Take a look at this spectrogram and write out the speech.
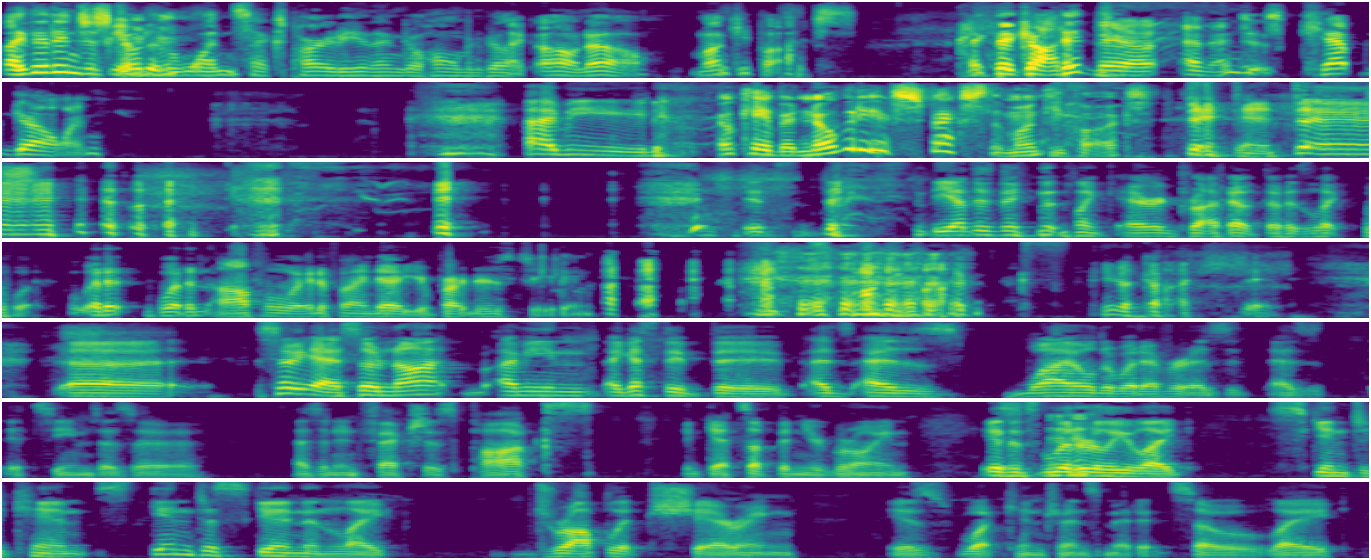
Like they didn't just go to the mm-hmm. one sex party and then go home and be like, "Oh no, monkeypox." Like they got it there and then just kept going. I mean, Okay, but nobody expects the monkeypox. dun, dun, dun. it's the other thing that like Eric brought out though is like what what a, what an awful way to find out your partner's cheating. Monkeypox. You're like, oh shit. Uh, so yeah, so not. I mean, I guess the the as as wild or whatever as it as it seems as a as an infectious pox, it gets up in your groin. Is it's Mhm. literally like skin to skin, skin to skin, and like droplet sharing is what can transmit it. So like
